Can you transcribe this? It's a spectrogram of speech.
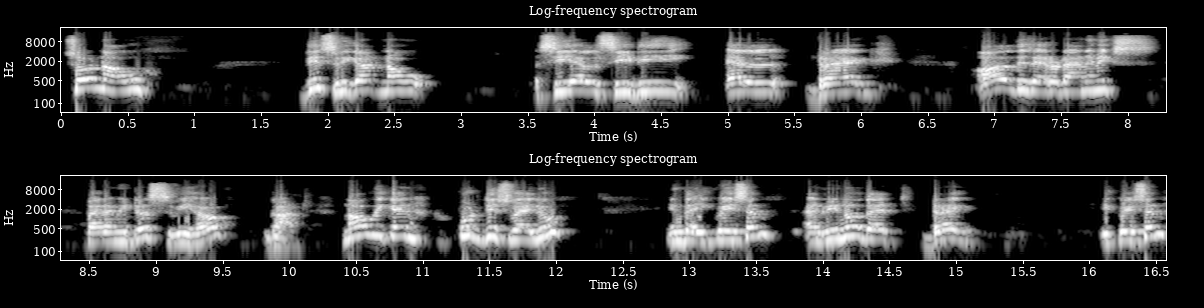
So now this we got now CL, CD, L, drag, all these aerodynamics parameters we have got. Now we can put this value in the equation and we know that drag equation,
